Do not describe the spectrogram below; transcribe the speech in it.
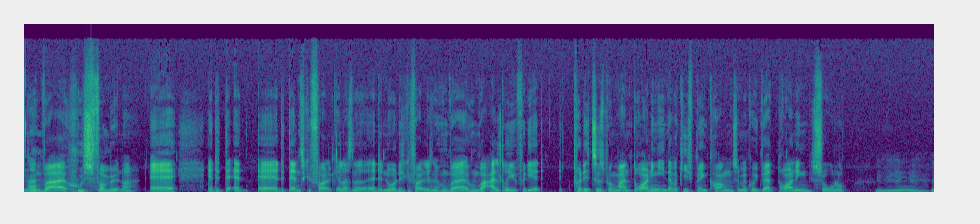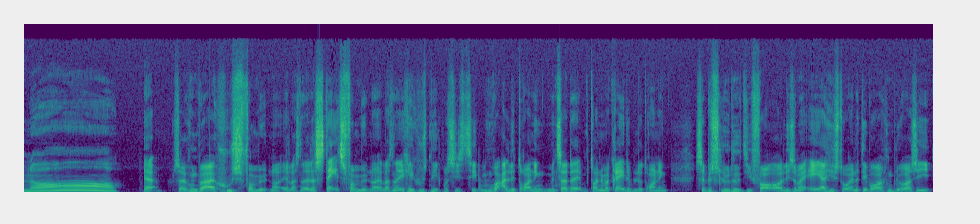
Nå. Hun var husformønder af, af, det, af, af det danske folk, eller sådan noget, af det nordiske folk. Eller sådan noget. Hun, var, hun var aldrig, fordi at på det tidspunkt var en dronning en, der var gift med en konge, så man kunne ikke være dronning solo. Nå. Ja, så hun var husformønder, eller sådan noget, eller statsformønder, eller sådan noget. Jeg kan ikke huske den helt præcis til, men hun var aldrig dronning. Men så da dronning Margrethe blev dronning, så besluttede de for at, ligesom at ære historien, og det var, hun blev også i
